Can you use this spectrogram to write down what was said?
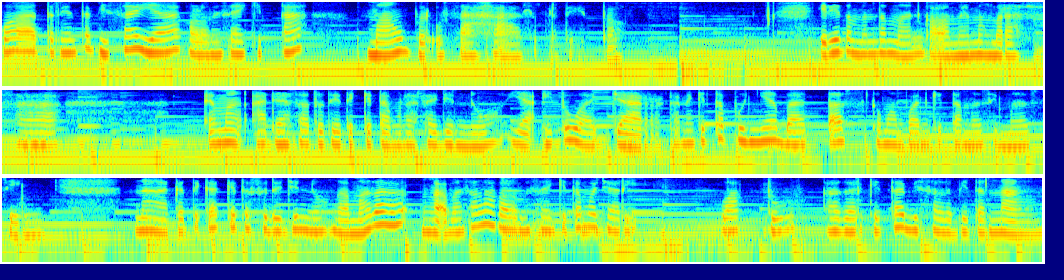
Wah ternyata bisa ya kalau misalnya kita mau berusaha seperti itu. Jadi teman-teman kalau memang merasa emang ada satu titik kita merasa jenuh, ya itu wajar. Karena kita punya batas kemampuan kita masing-masing. Nah, ketika kita sudah jenuh, nggak masalah, nggak masalah kalau misalnya kita mau cari waktu agar kita bisa lebih tenang.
